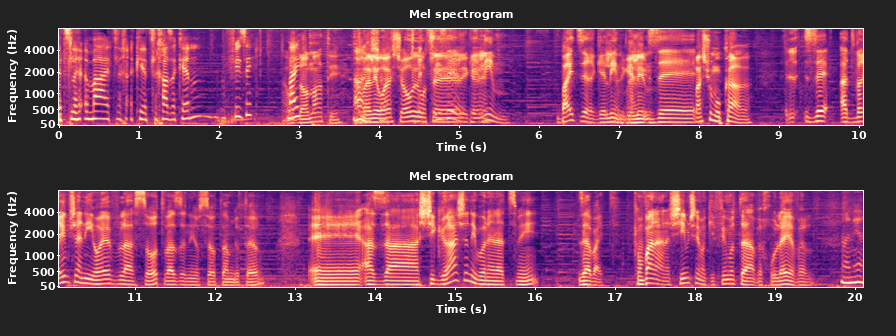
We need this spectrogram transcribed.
אצלך, מה אצלך, כי אצלך זה כן פיזי? עוד בית? לא אמרתי. אה, אבל אני. רואה שאורי רוצה... אצלי זה. הרגלים. בית זה הרגלים. הרגלים. זה... משהו מוכר. זה הדברים שאני אוהב לעשות, ואז אני עושה אותם יותר. אה, אז השגרה שאני בונה לעצמי, זה הבית. כמובן, האנשים שמקיפים אותה וכולי, אבל... מעניין.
